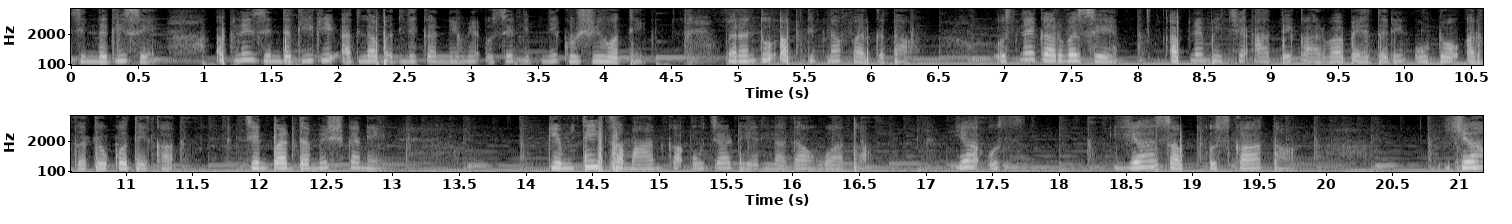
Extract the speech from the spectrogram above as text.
ज़िंदगी से अपनी ज़िंदगी की अदला बदली करने में उसे कितनी खुशी होती, परंतु अब कितना फ़र्क था। उसने गर्व से अपने पीछे आते कारवा बेहतरीन ऊँटों और गधों को देखा, जिन पर दमिश्क ने कीमती सामान का ऊँचा ढेर लदा हुआ था। यह उस, यह सब उसका था। यह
